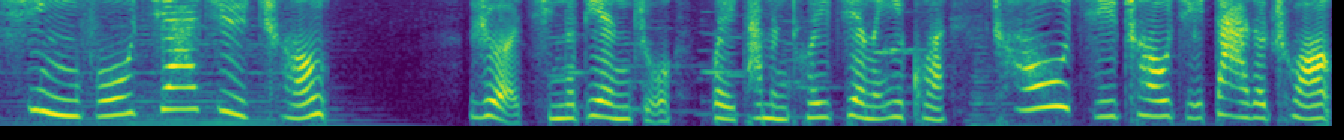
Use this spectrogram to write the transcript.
幸福家具城，热情的店主为他们推荐了一款超级超级大的床。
